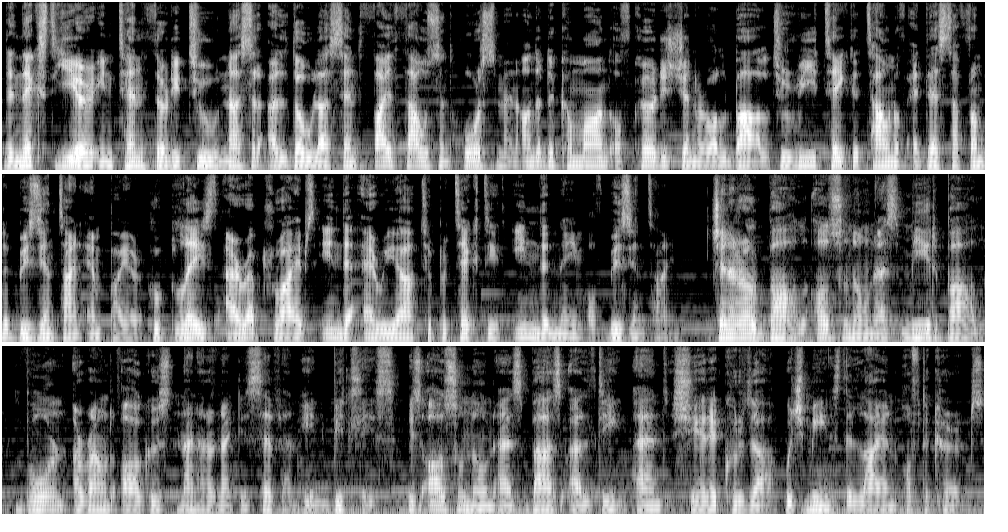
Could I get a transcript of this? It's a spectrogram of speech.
The next year in 1032, Nasr al-Dawla sent 5000 horsemen under the command of Kurdish general Bal to retake the town of Edessa from the Byzantine Empire who placed Arab tribes in the area to protect it in the name of Byzantine. General Bal, also known as Mir Bal, born around August 997 in Bitlis, is also known as Baz al-Din and Shere Kurda, which means the Lion of the Kurds,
